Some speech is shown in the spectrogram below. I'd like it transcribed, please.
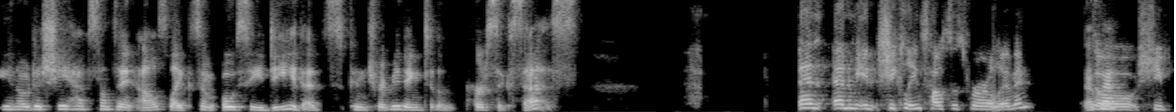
you know, does she have something else like some OCD that's contributing to the, her success? And and I mean, she cleans houses for a living, okay. so she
